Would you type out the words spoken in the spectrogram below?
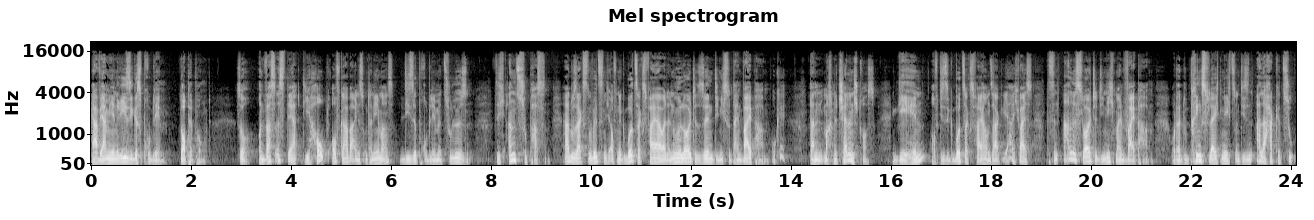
Ja, wir haben hier ein riesiges Problem. Doppelpunkt. So. Und was ist der, die Hauptaufgabe eines Unternehmers? Diese Probleme zu lösen. Sich anzupassen. Ja, du sagst, du willst nicht auf eine Geburtstagsfeier, weil da nur Leute sind, die nicht so dein Vibe haben. Okay. Dann mach eine Challenge draus geh hin auf diese Geburtstagsfeier und sag, ja, ich weiß, das sind alles Leute, die nicht mein Vibe haben. Oder du trinkst vielleicht nichts und die sind alle Hacke zu.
